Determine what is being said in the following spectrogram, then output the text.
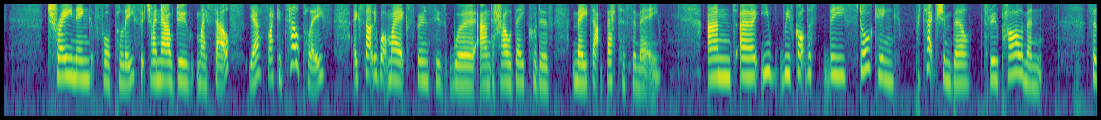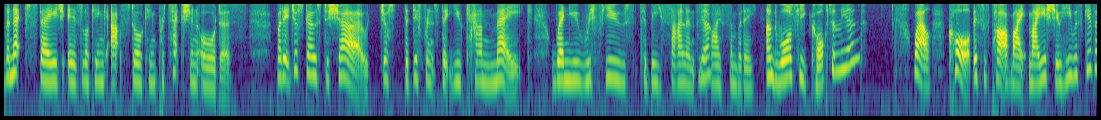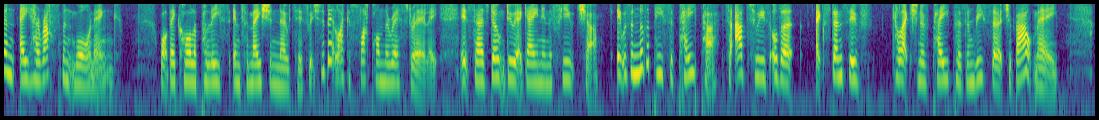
training for police, which I now do myself. Yeah, so I can tell police exactly what my experiences were and how they could have made that better for me. And uh, you, we've got the, the stalking protection bill through Parliament. So the next stage is looking at stalking protection orders. But it just goes to show just the difference that you can make when you refuse to be silenced Yeah. by somebody. And was he caught in the end? Well, court, this was part of my, my issue. He was given a harassment warning, what they call a police information notice, which is a bit like a slap on the wrist, really. It says, don't do it again in the future. It was another piece of paper to add to his other extensive collection of papers and research about me.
